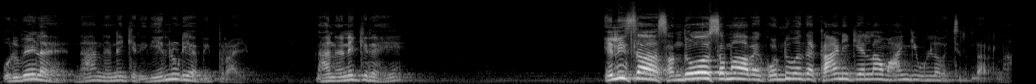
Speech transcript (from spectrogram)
ஒருவேளை நான் நினைக்கிறேன் இது என்னுடைய அபிப்பிராயம். நான் நினைக்கிறேன் எலிசா சந்தோஷமாக அவன் கொண்டு வந்த காணிக்கையெல்லாம் வாங்கி உள்ளே வச்சுருந்தாருன்னா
